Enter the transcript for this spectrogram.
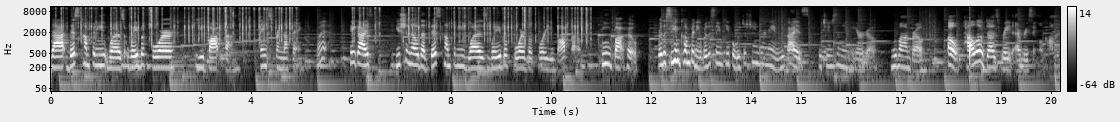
that this company was way before you bought them. Thanks for nothing. What? Hey guys, you should know that this company was way before before you bought them. Who bought who? We're the same company. We're the same people. We just changed our name. You guys, we changed the name a year ago. Move on, bro. Oh, Paolo does read every single comment.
